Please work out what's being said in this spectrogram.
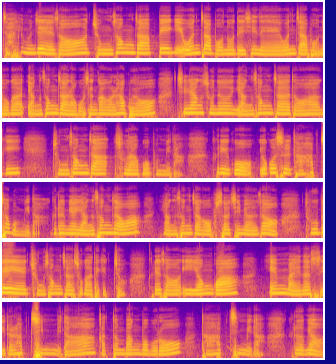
자, 이 문제에서 중성자 빼기 원자 번호 대신에 원자 번호가 양성자라고 생각을 하고요. 질량수는 양성자 더하기 중성자 수라고 봅니다. 그리고 이것을 다 합쳐 봅니다. 그러면 양성자와 양성자가 없어지면서 두 배의 중성자 수가 되겠죠. 그래서 이 0과 m-1을 합칩니다. 같은 방법으로 다 합칩니다. 그러면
